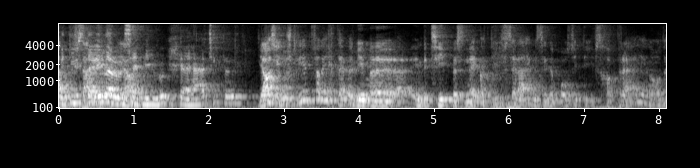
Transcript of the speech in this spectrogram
mit uns teilen? Weil ja. es hat mich wirklich äh, herzig gedacht. Ja, es illustriert vielleicht, eben, wie man äh, im Prinzip ein negatives Ereignis in ein positives kann drehen kann.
